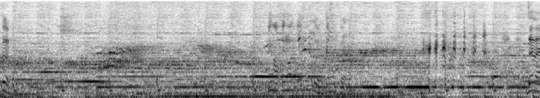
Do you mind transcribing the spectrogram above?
Tengok muka. Tengok, tengok, tengok muka, tengok muka. Jalan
